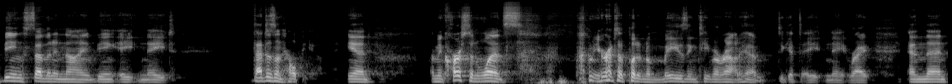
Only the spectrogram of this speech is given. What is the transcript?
being seven and nine, being eight and eight, that doesn't help you. And I mean, Carson Wentz, I mean, you're going to put an amazing team around him to get to eight and eight, right? And then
